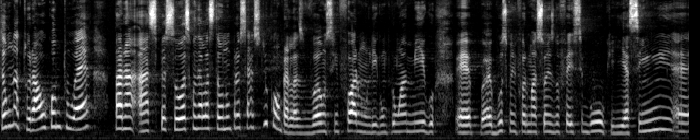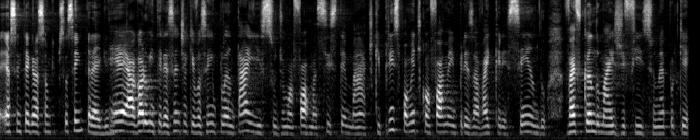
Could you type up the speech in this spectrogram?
tão natural quanto é para as pessoas quando elas estão num processo de compra. Elas vão, se informam, ligam para um amigo, é, é, buscam informações no Facebook e assim é, essa integração que precisa ser entregue. Né? É, agora o interessante é que você implantar isso de uma forma sistemática e principalmente conforme a empresa vai crescendo, vai ficando mais difícil, né? Porque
